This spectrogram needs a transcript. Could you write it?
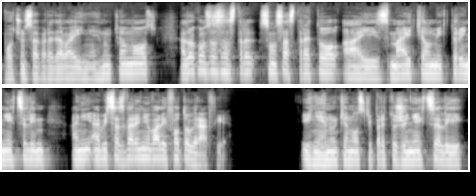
po čom sa predáva ich nehnuteľnosť. A dokonca sa stre- som sa stretol aj s majiteľmi, ktorí nechceli ani, aby sa zverejňovali fotografie ich nehnuteľnosti, pretože nechceli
